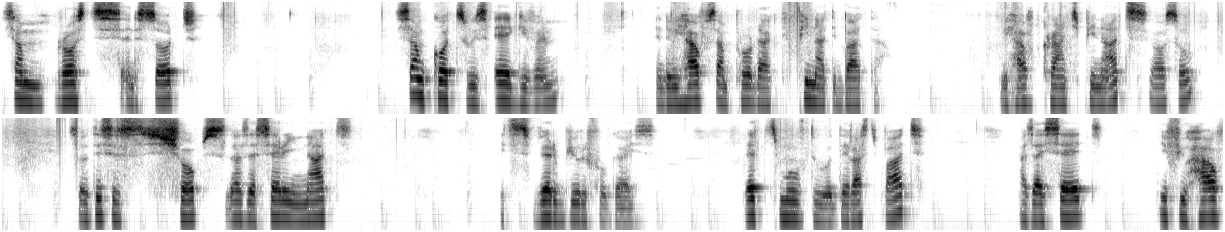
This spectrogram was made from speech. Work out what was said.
some roasts and salt some coats with egg even and we have some product peanut butter. We have crunch peanuts also so this is shops that's a selling nuts. It's very beautiful guys. Let's move to the last part. As i said if you have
